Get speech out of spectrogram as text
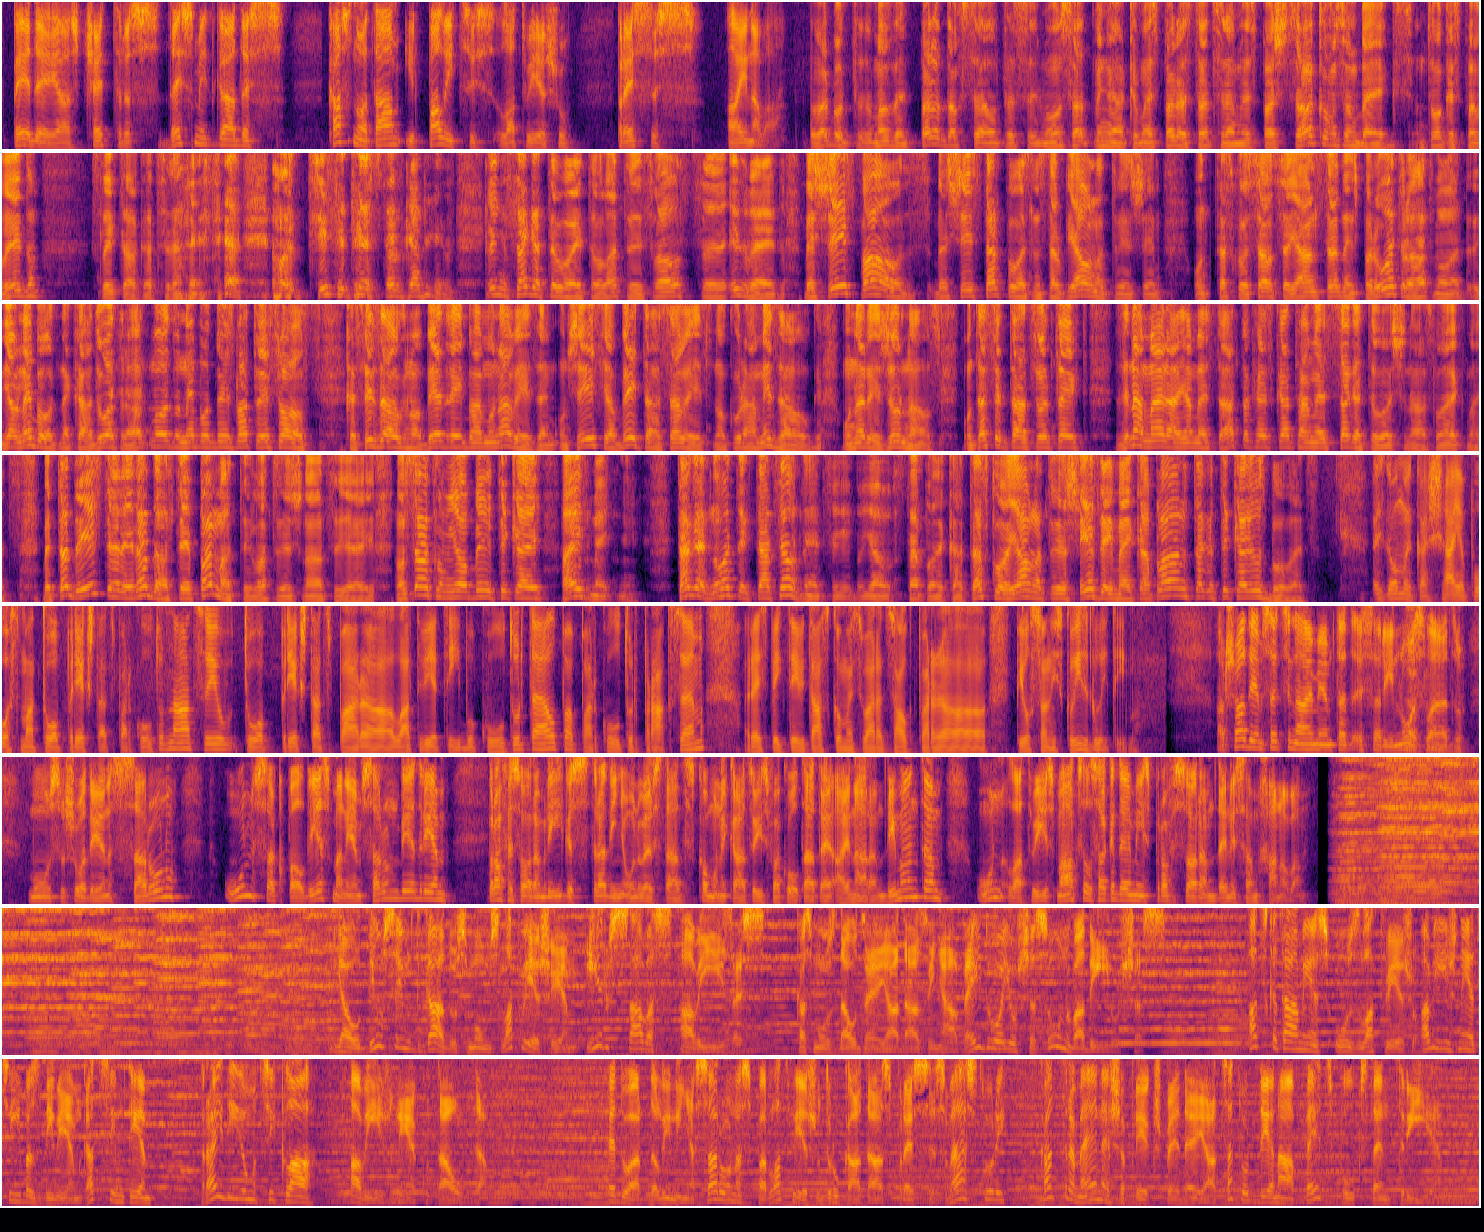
pēdējās četras desmitgades, kas no tām ir palicis latviešu preses ainavā? Varbūt mazliet paradoxāli tas ir mūsu atmiņā, ka mēs parasti atceramies pašus sākumus un beigas, un to, kas pa vidu sliktāk atceramies. Šis ir tieši tas gadījums. Viņi sagatavoja to Latvijas valsts eh, izveidu. Bez šīs paudzes, bez šīs starposmas starp jaunatviešiem un tas, ko sauc Jānis Stradiņš par otro atmodu, jau nebūtu nekāda otrā atmoda un nebūtu bijis Latvijas valsts, kas izauga no biedrībām un avīzēm. Un šīs jau bija tās avīzes, no kurām izauga, un arī žurnāls. Un tas ir tāds, var teikt, zinām mērā, ja mēs tā atpakaļ skatāmies, sagatavošanās laikmets. Bet tad īsti arī radās tie pamati latviešu nācijai. No sākuma jau bija tikai aizmetņi. Tagad notika tā celtniecība jau starplaikā. Tas, ko jaunatvieši iezīmēja kā plānu, tagad tika arī uzbūvēts. Es domāju, ka šajā posmā to priekšstats par kultūrnāciju, to priekšstats par uh, latvietību kultūra telpa, par kultūra praksēm, respektīvi tas, ko mēs varam saukt par uh, pilsonisku izglītību. Ar šādiem secinājumiem es arī noslēdzu mūsu šodienas sarunu un saku paldies maniem sarunbiedriem, profesoram Rīgas Stradiņa Universitātes komunikācijas fakultātē Aināram Dimantam un Latvijas Mākslas akadēmijas profesoram Denisam Hanovam. Jau 200 gadus mums, latviešiem, ir savas avīzes, kas mūs daudzējādā ziņā veidojušas un vadījušas. Atskatāmies uz latviešu avīžniecības diviem gadsimtiem Raidījumu ciklā Avīžnieku tauta. Eduarda Liniņa sarunas par latviešu drukātās preses vēsturi katra mēneša priekšpēdējā ceturtdienā pēc pulksten trījiem.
